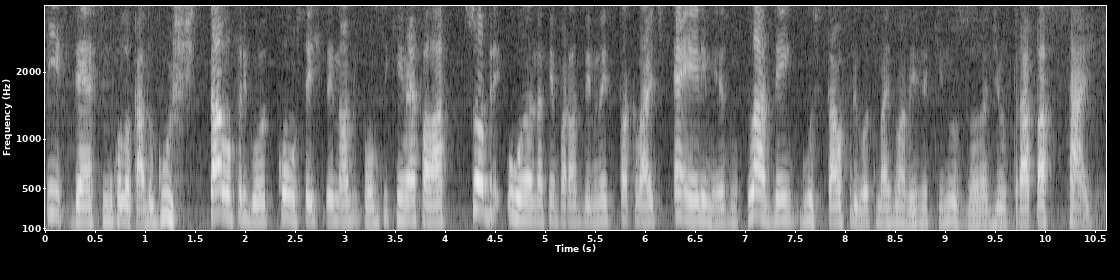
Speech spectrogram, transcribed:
E décimo colocado, Gustavo Frigoto com 169 pontos. E quem vai falar sobre o ano da temporada dele na Stocklight é ele mesmo. Lá vem Gustavo Frigoto mais uma vez aqui no Zona de Ultrapassagem.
